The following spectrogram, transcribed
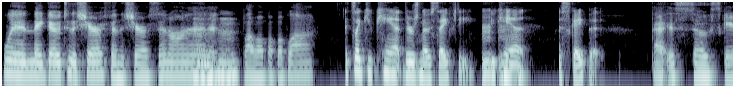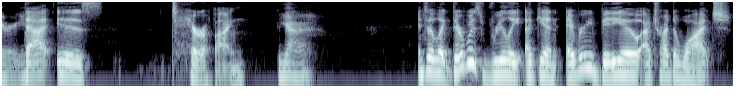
when they go to the sheriff and the sheriff's in on it and blah, blah, blah, blah, blah. It's like you can't, there's no safety. You can't escape it. That is so scary. That is terrifying. yeah. And so, like, there was really, again, every video I tried to watch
